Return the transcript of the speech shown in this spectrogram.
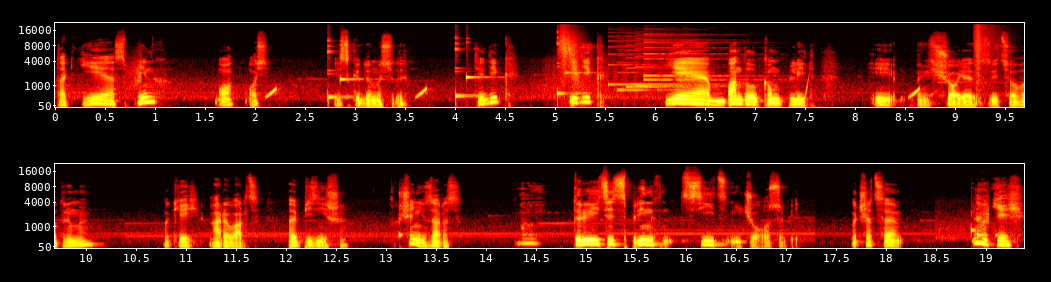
Так, є спрінг. О, ось. І скидуємо сюди. Тідік. Тідік. Є бандл компліт. І що я від цього отримаю? Окей, а ревардс. Давай пізніше. Хоча ні, зараз. 30 спрінг сіц, нічого собі. Хоча це Ну, окей.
